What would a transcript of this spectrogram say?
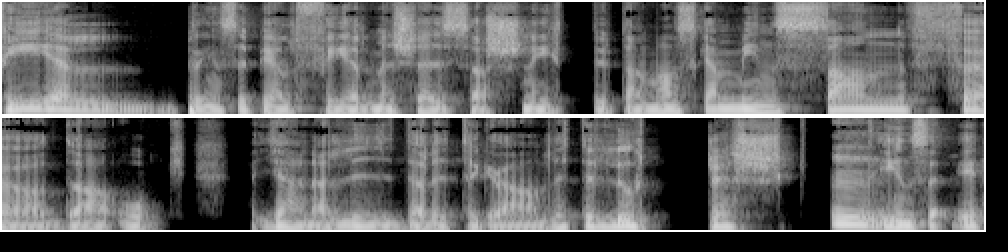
fel, principiellt fel med kejsarsnitt, utan man ska minsann föda och gärna lida lite grann, lite lutherskt. Mm. Är,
